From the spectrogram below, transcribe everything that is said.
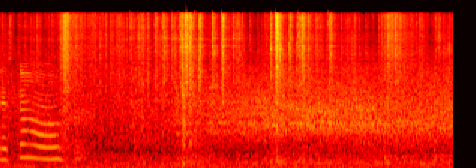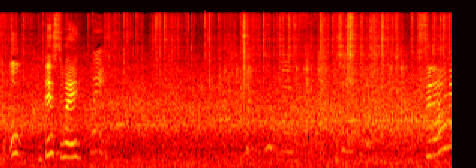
Let's go. Oh, this way. Wait. Sit down,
